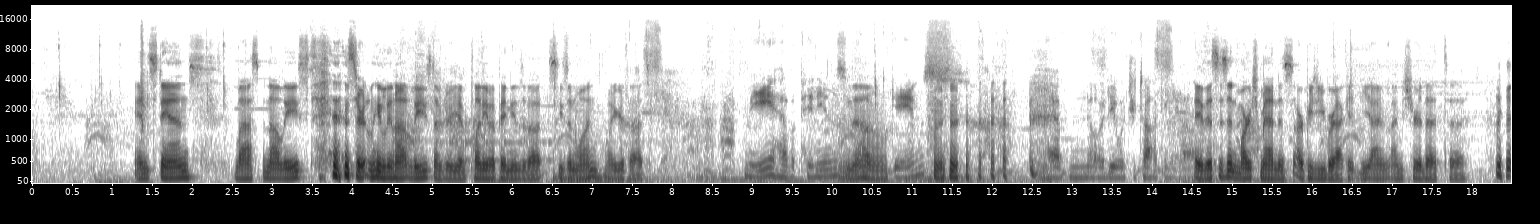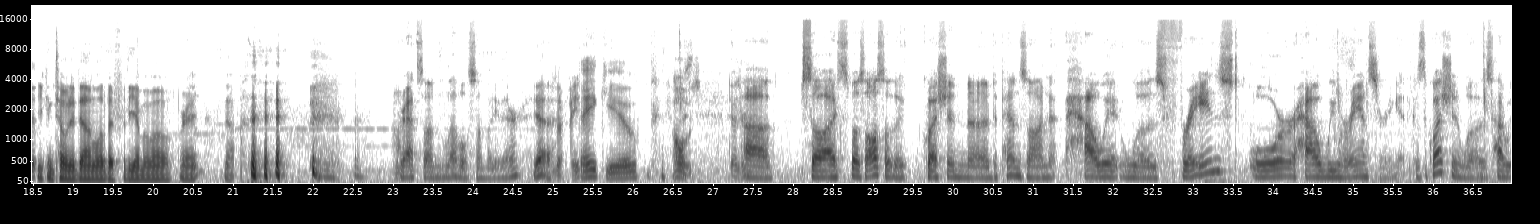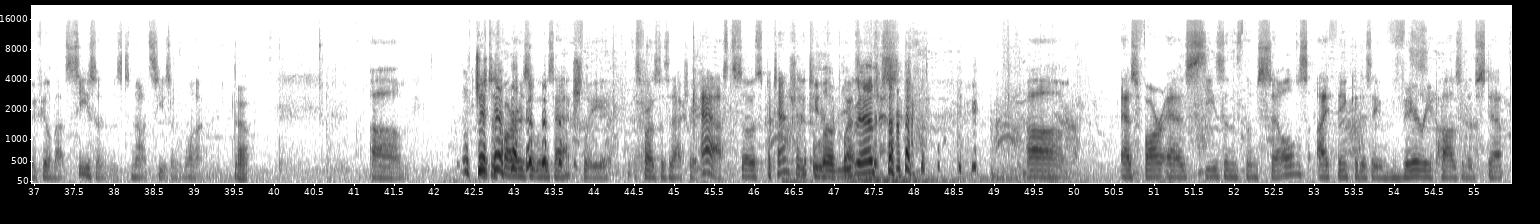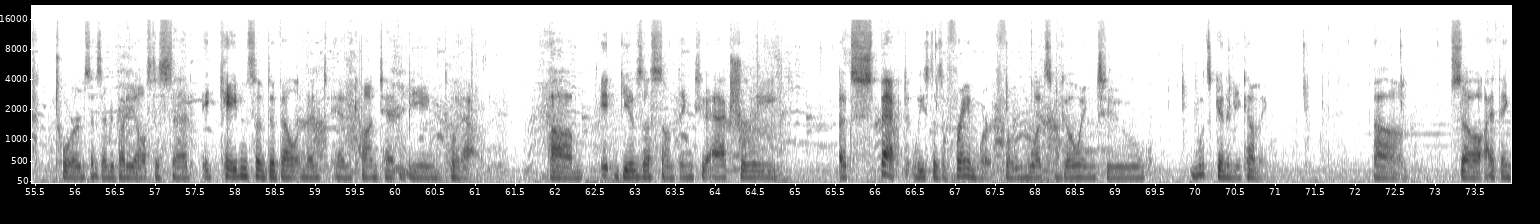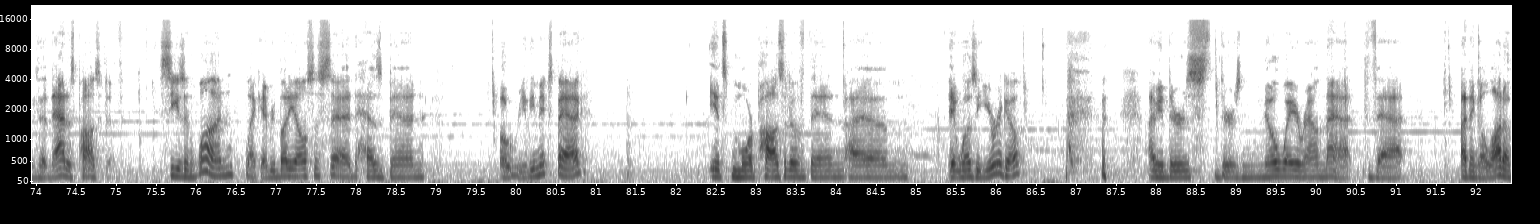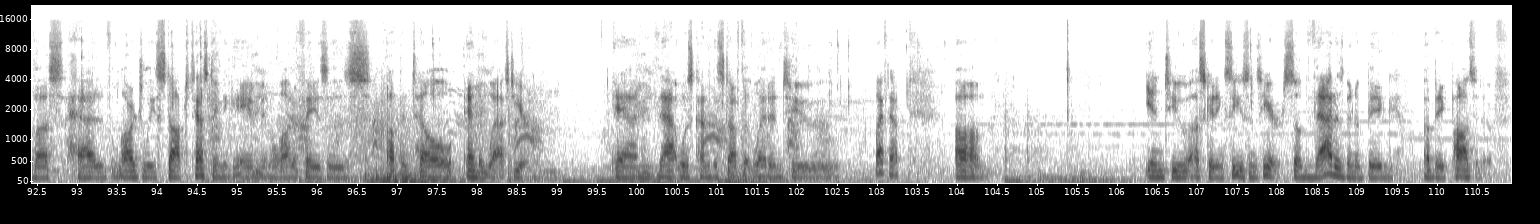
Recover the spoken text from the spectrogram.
And stands, last but not least, certainly not least, I'm sure you have plenty of opinions about season one. What are your thoughts? Me have opinions No. about games. I have no idea what you're talking about. Hey, this isn't March Madness RPG bracket. Yeah, I'm, I'm sure that uh, you can tone it down a little bit for the MMO, right? No. Congrats on level somebody there. yeah. is that fate? Thank you. oh Uh, so I suppose also the question uh, depends on how it was phrased or how we were answering it. Because the question was, how do we feel about seasons, not season one? Oh. Just as far as it was actually, as far as it was actually asked. So it's potentially two different you, questions. um, as far as seasons themselves, I think it is a very positive step towards, as everybody else has said, a cadence of development and content being put out. Um, it gives us something to actually expect, at least as a framework, for what's going to, what's going to be coming. Um, so I think that that is positive. Season one, like everybody else has said, has been a really mixed bag. It's more positive than um, it was a year ago. I mean, there's there's no way around that. That I think a lot of us had largely stopped testing the game in a lot of phases up until end of last year, and that was kind of the stuff that led into LifeTap, um, into us getting seasons here. So that has been a big a big positive.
